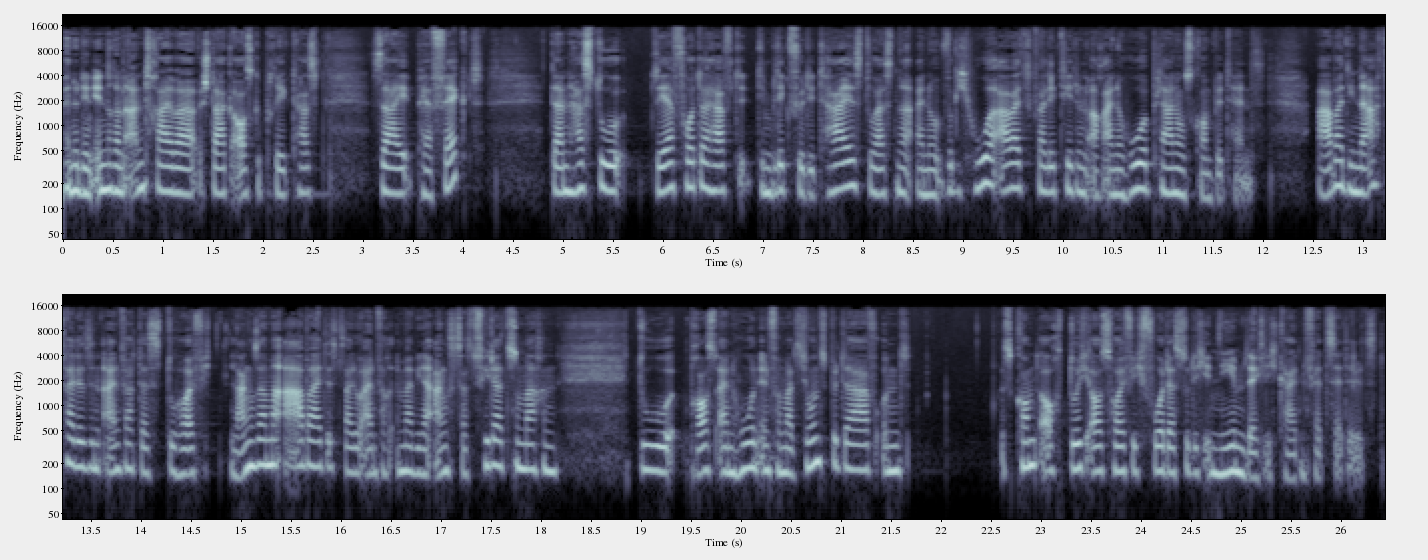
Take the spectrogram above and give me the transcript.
Wenn du den inneren Antreiber stark ausgeprägt hast, sei perfekt, dann hast du sehr vorteilhaft den Blick für Details, du hast eine, eine wirklich hohe Arbeitsqualität und auch eine hohe Planungskompetenz. Aber die Nachteile sind einfach, dass du häufig langsamer arbeitest, weil du einfach immer wieder Angst hast, Fehler zu machen. Du brauchst einen hohen Informationsbedarf und es kommt auch durchaus häufig vor, dass du dich in Nebensächlichkeiten verzettelst.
